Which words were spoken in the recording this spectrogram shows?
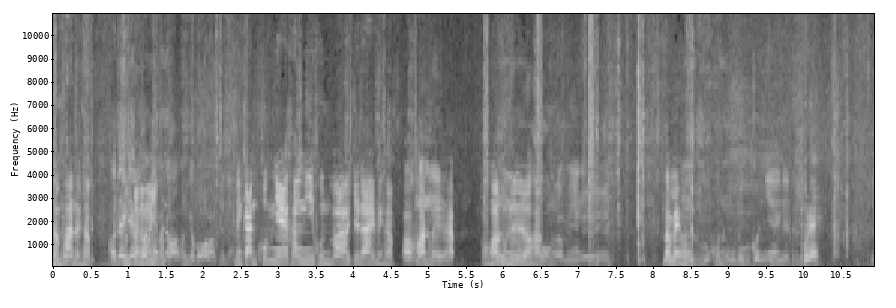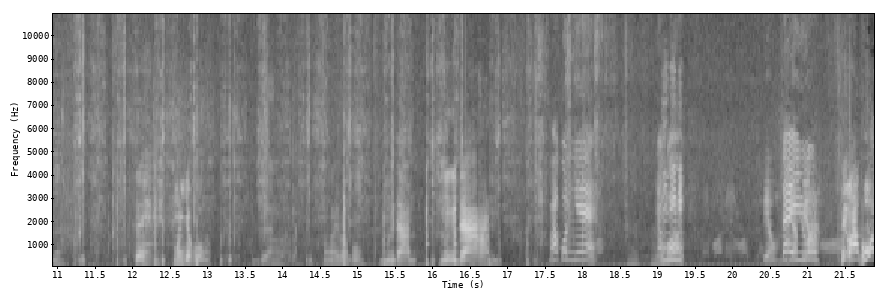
สัมภาษณ์หน่อยครับเขาจะคุณแยกตาคน้นอยให้มันออกมันก็บ่ออกขึ้นแหละในการคุ้มแง่ครั้งนี้คุณว่าจะได้ไหมครับออกห้อนมือครับออกห้อนมือเลยเหรอครับโค้งแบบแมงเอ้ยแล้วแม่งลูกคนหนูเป็นก้นแหยงเด็ดผู้ใดที่ไหนเซ่มือจะพงแยงเหรอเอาไอ้บ่พงมือด้าน มือด้าน มาคนแง่ยังนี่ก่อนี่เปียวได้อยู่เปียวนะเฮ้ยว่าพูด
